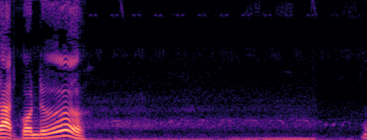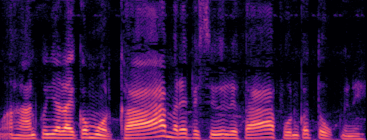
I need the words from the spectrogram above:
ชาติก่อนเด้อ อาหารคุณยายไรก็หมดค่ะไม่ได้ไปซื้อเลยค่ะฝนก็ตกอยู่นี่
